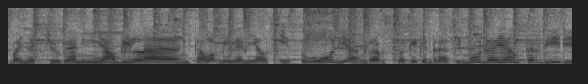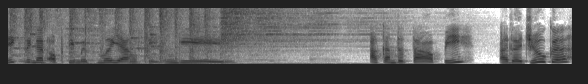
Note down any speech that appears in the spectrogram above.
Banyak juga nih yang bilang kalau millennials itu dianggap sebagai generasi muda yang terdidik dengan optimisme yang tinggi. Akan tetapi, ada juga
